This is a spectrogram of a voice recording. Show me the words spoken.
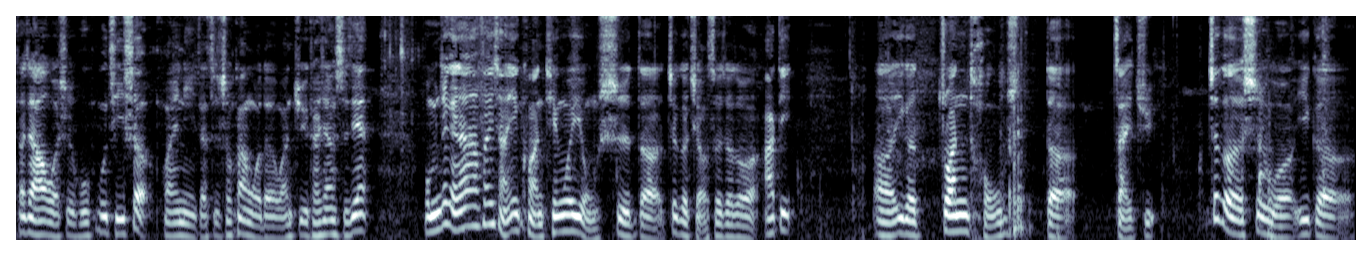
大家好，我是胡夫骑社，欢迎你再次收看我的玩具开箱时间。我们今天给大家分享一款天威勇士的这个角色叫做阿弟，呃，一个砖头的载具。这个是我一个，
